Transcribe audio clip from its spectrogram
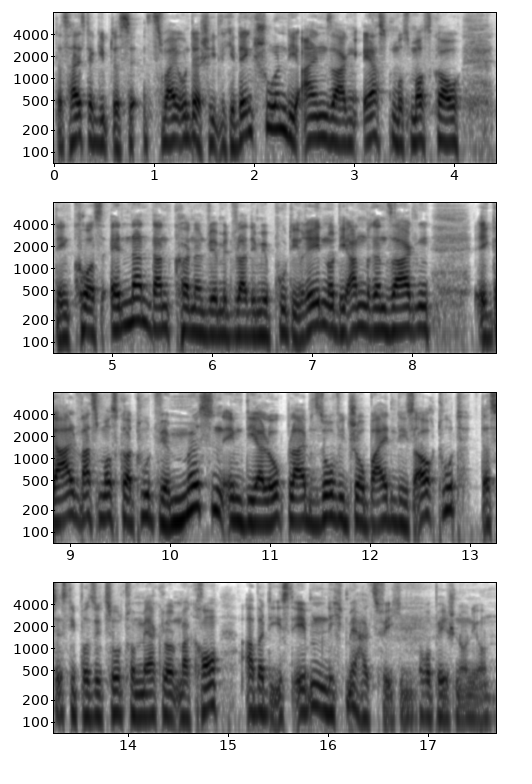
Das heißt, da gibt es zwei unterschiedliche Denkschulen. Die einen sagen, erst muss Moskau den Kurs ändern, dann können wir mit Wladimir Putin reden und die anderen sagen, egal was Moskau tut, wir müssen im Dialog bleiben, so wie Joe Biden dies auch tut. Das ist die Position von Merkel und Macron, aber die ist eben nicht mehrheitsfähig in der Europäischen Union.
